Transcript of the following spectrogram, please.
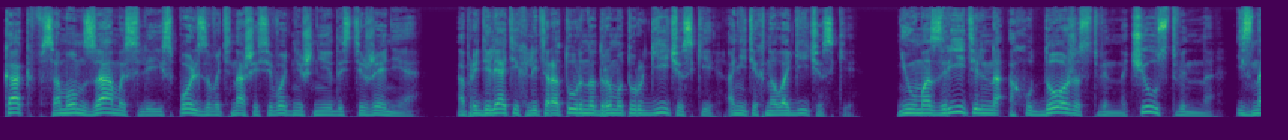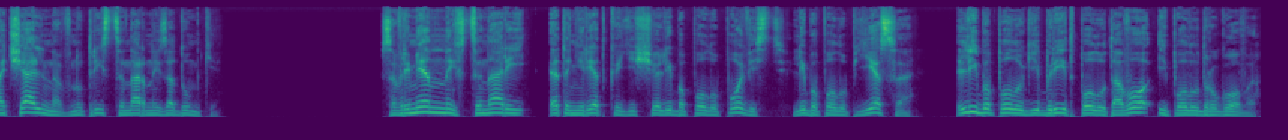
Как в самом замысле использовать наши сегодняшние достижения, определять их литературно-драматургически, а не технологически, не умозрительно, а художественно, чувственно, изначально внутри сценарной задумки? Современный сценарий — это нередко еще либо полуповесть, либо полупьеса, либо полугибрид полу того и полу другого.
